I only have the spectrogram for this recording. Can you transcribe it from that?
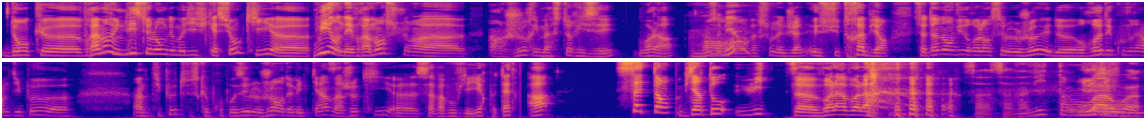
Donc euh, vraiment une liste longue de modifications qui, euh, oui, on est vraiment sur un, un jeu remasterisé. Voilà, Mmh, c'est bien. en version next gen. Et c'est très bien. Ça donne envie de relancer le jeu et de redécouvrir un petit peu, euh, un petit peu tout ce que proposait le jeu en 2015. Un jeu qui, euh, ça va vous vieillir peut-être à 7 ans, bientôt 8. Euh, voilà, voilà. Ça, ça va vite. Hein. Waouh.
